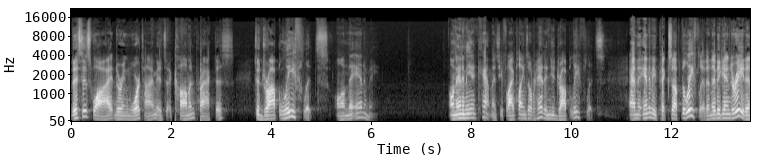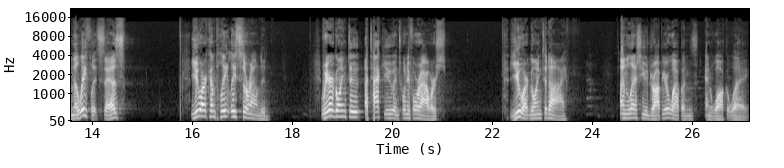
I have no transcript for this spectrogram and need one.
This is why, during wartime, it's a common practice to drop leaflets on the enemy on enemy encampments. You fly planes overhead and you drop leaflets. And the enemy picks up the leaflet and they begin to read. And the leaflet says, You are completely surrounded. We are going to attack you in 24 hours. You are going to die unless you drop your weapons and walk away.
